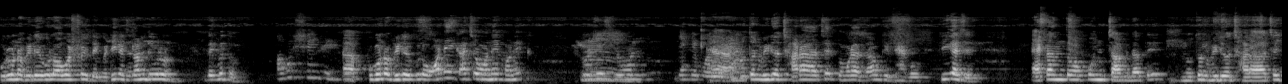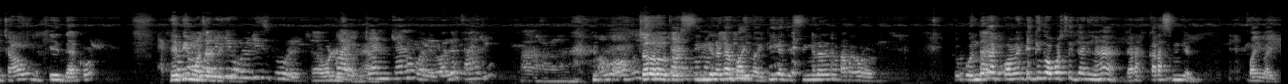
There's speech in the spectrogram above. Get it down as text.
পুরোনো ভিডিওগুলো অবশ্যই দেখবে ঠিক আছে? রামজি বলুন দেখবে তো? অবশ্যই পুরোনো ভিডিওগুলো অনেক আছে অনেক অনেক। হ্যাঁ নতুন ভিডিও ছাড়া আছে তোমরা যাও কি দেখো ঠিক আছে? একান্ত আপন চাকদাতে নতুন ভিডিও ছাড়া আছে যাও গিয়ে দেখো। হেভি মজার ভিডিও gold। হ্যাঁ, হ্যাঁ। কেন- কেন বলে তাহলে? হ্যাঁ চলো তো সিঙ্গেলটা বাই বাই ঠিক আছে? সিঙ্গেলটা টাটা করো। বন্ধুরা কমেন্টে কিন্তু অবশ্যই জানিও হ্যাঁ যারা কারা সিঙ্গেল বাই বাই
